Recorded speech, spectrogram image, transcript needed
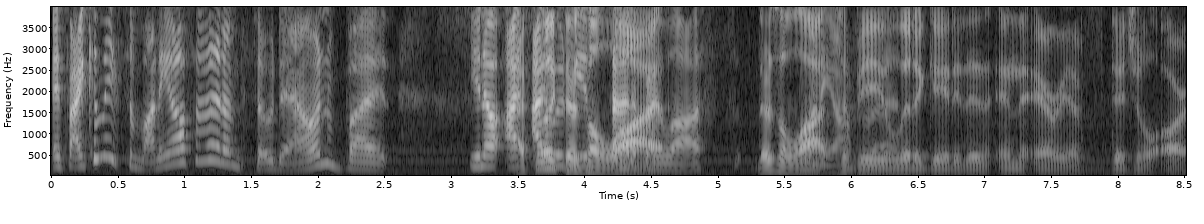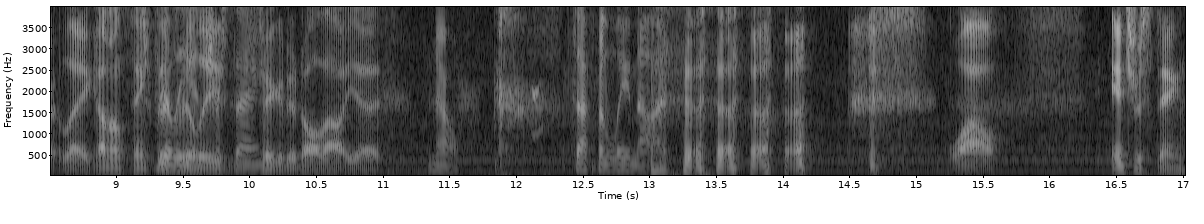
if I can make some money off of it, I'm so down. But you know, I, I I, like would there's be a upset if I lost. There's a lot to be litigated in, in the area of digital art. Like I don't think It's they've really really figured it all out yet. No, definitely not. Wow. Interesting.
